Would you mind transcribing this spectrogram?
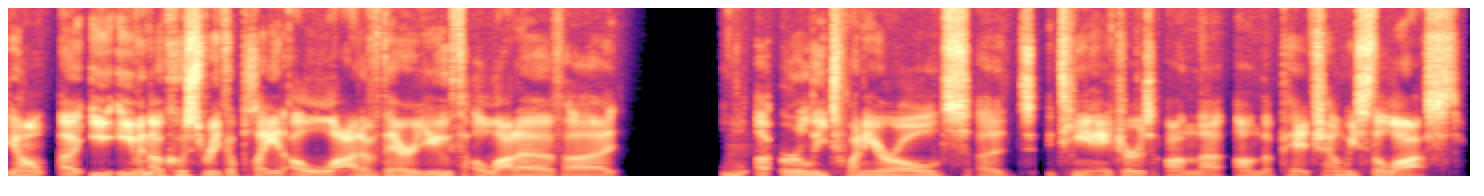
you know, uh, e- even though Costa Rica played a lot of their youth, a lot of uh, uh, early 20 year olds, uh, teenagers on the on the pitch, and we still lost.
